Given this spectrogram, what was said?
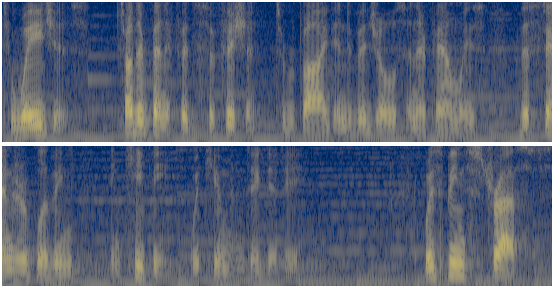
to wages, to other benefits sufficient to provide individuals and their families with a standard of living in keeping with human dignity. What is being stressed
